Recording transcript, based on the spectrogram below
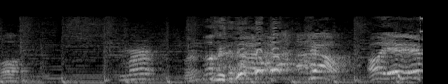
哦。猫儿。跳。哦耶耶。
